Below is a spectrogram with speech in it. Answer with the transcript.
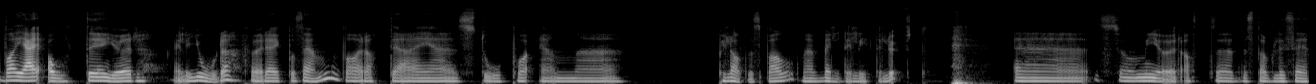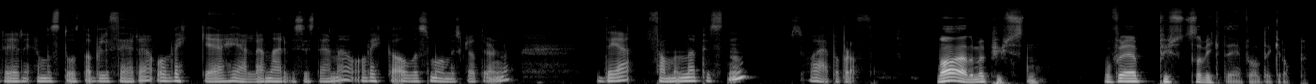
Hva jeg alltid gjør, eller gjorde før jeg gikk på scenen, var at jeg sto på en eh, pilatesball med veldig lite luft. Eh, som gjør at eh, det stabiliserer Jeg må stå og stabilisere og vekke hele nervesystemet og vekke alle småmuskulaturene. Det, sammen med pusten, så er jeg på plass. Hva er det med pusten? Hvorfor er pust så viktig i forhold til kropp?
